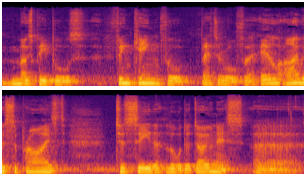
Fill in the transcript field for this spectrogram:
most people's thinking, for better or for ill. I was surprised to see that Lord Adonis. Uh,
